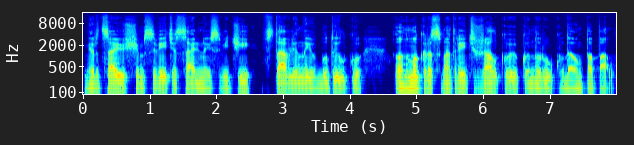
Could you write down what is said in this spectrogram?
мерцающем свете сальной свечи, вставленной в бутылку, он мог рассмотреть жалкую конуру, куда он попал,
